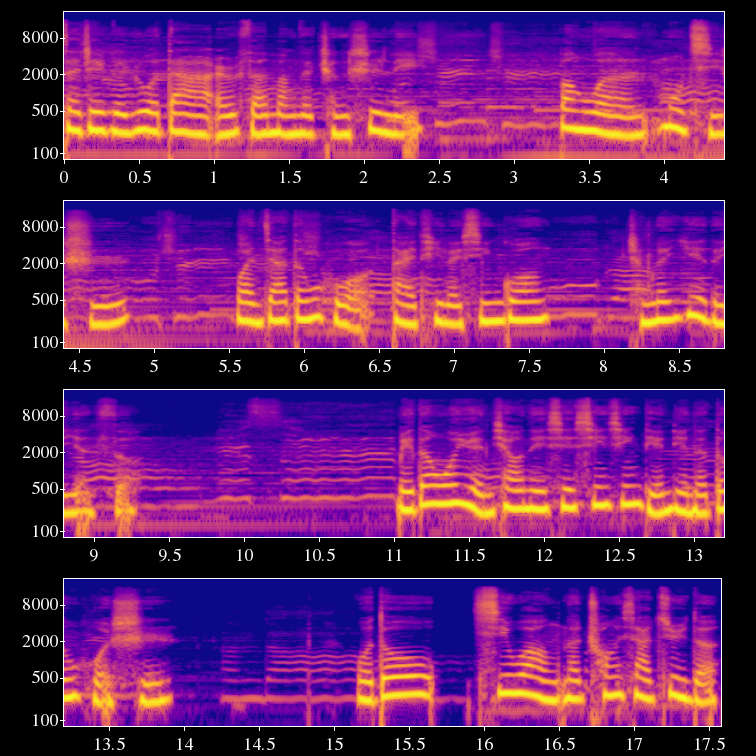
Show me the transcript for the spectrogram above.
在这个偌大而繁忙的城市里，傍晚暮起时，万家灯火代替了星光，成了夜的颜色。每当我远眺那些星星点点的灯火时，我都希望那窗下聚的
